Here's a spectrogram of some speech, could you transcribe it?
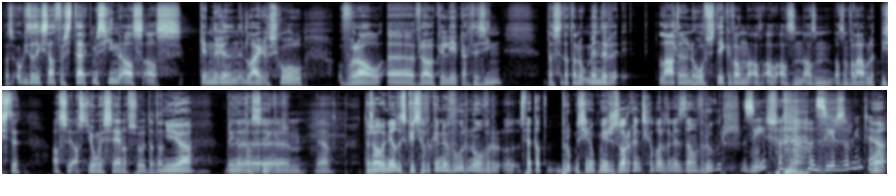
Dat is ook iets dat zichzelf versterkt misschien als, als kinderen in de lagere school vooral eh, vrouwelijke leerkrachten zien. Dat ze dat dan ook minder laten in hun hoofd steken van als, als, als, een, als, een, als een valabele piste. Als, ze, als het jongens zijn of zo. Dat dat, Ja, ik denk dat dat eh, zeker... ehm, ja. Daar zouden we een hele discussie over kunnen voeren, over het feit dat het beroep misschien ook meer zorgend geworden is dan vroeger. Zeer, zeer zorgend. Ja. Ja.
